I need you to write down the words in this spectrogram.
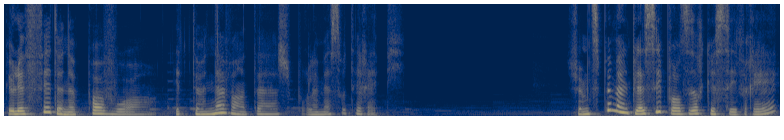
que le fait de ne pas voir est un avantage pour la massothérapie. Je suis un petit peu mal placée pour dire que c'est vrai,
